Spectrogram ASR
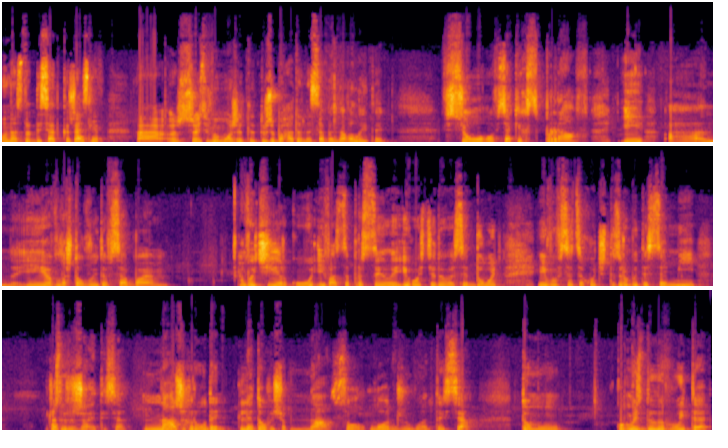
у нас тут десятка жезлів. Е, Щось ви можете дуже багато на себе навалити, всього, всяких справ, і, е, і влаштовуєте в себе вечірку, і вас запросили, і гості до вас ідуть, і ви все це хочете зробити самі. Розгружайтеся. Наш грудень для того, щоб насолоджуватися. Тому комусь делегуйте,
